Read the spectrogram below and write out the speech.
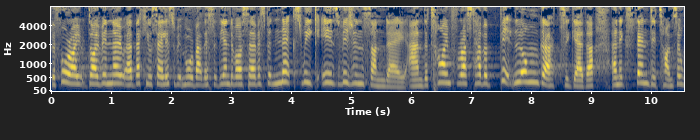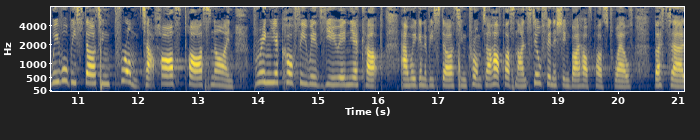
Before I dive in though, uh, Becky will say a little bit more about this at the end of our service, but next week is Vision Sunday and a time for us to have a bit longer together, an extended time. So we will be starting prompt at half past nine. Bring your coffee with you in your cup and we're going to be starting prompt at half past nine, still finishing by half past twelve, but uh,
